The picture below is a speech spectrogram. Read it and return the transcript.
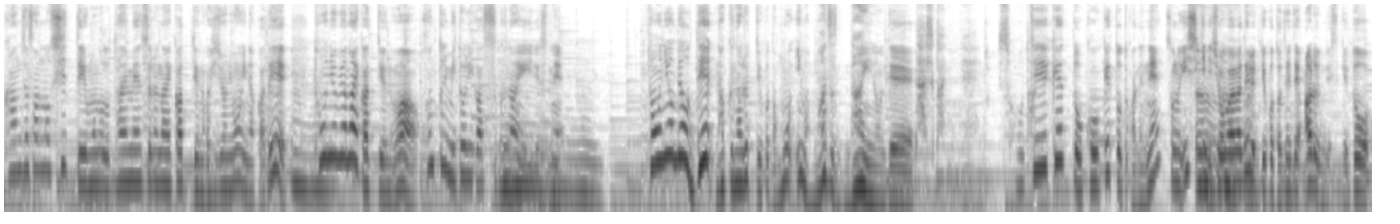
患者さんの死っていうものと対面する内科っていうのが非常に多い中で、糖尿病内科っていうのは本当に看取りが少ないですね、うんうん糖尿病で亡くなるっていうことはもう今まずないので。確かに。ねそうだ低血糖高血糖とかでねその意識に障害が出るっていうことは全然あるんですけど、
